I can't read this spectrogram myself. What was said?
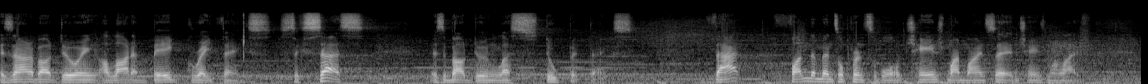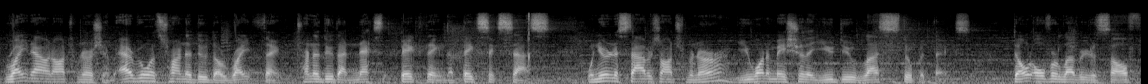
is not about doing a lot of big, great things. Success is about doing less stupid things. That fundamental principle changed my mindset and changed my life. Right now in entrepreneurship, everyone's trying to do the right thing, trying to do that next big thing, the big success. When you're an established entrepreneur, you want to make sure that you do less stupid things. Don't over leverage yourself.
